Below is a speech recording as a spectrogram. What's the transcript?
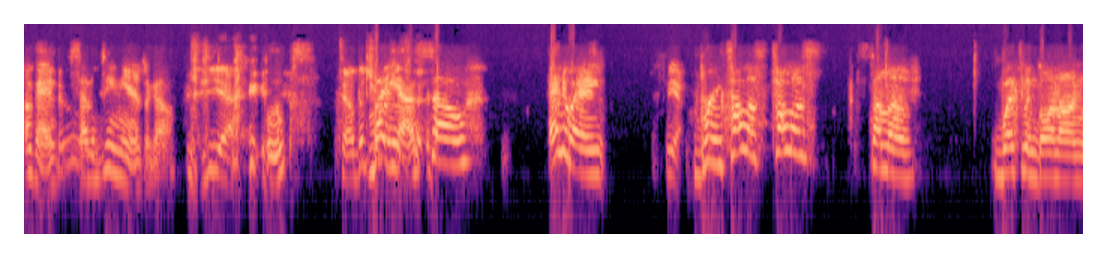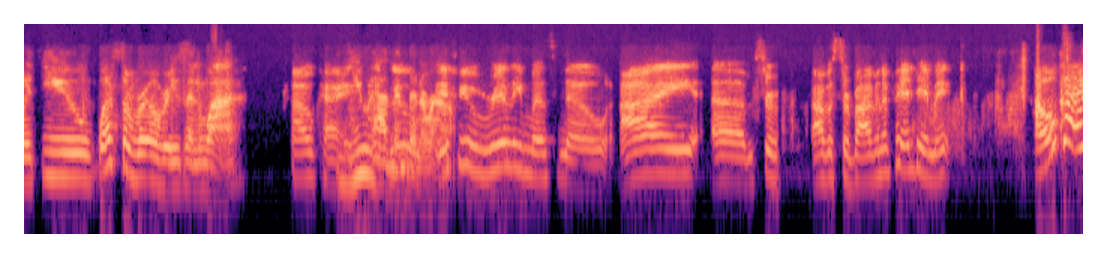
Okay, Ooh. 17 years ago. yeah. Oops. Tell the truth. But yeah, so anyway, Yeah. Bree, tell us tell us some of what's been going on with you. What's the real reason why? Okay. You haven't you- been around. If you really must know, I um sur- I was surviving a pandemic, Okay,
